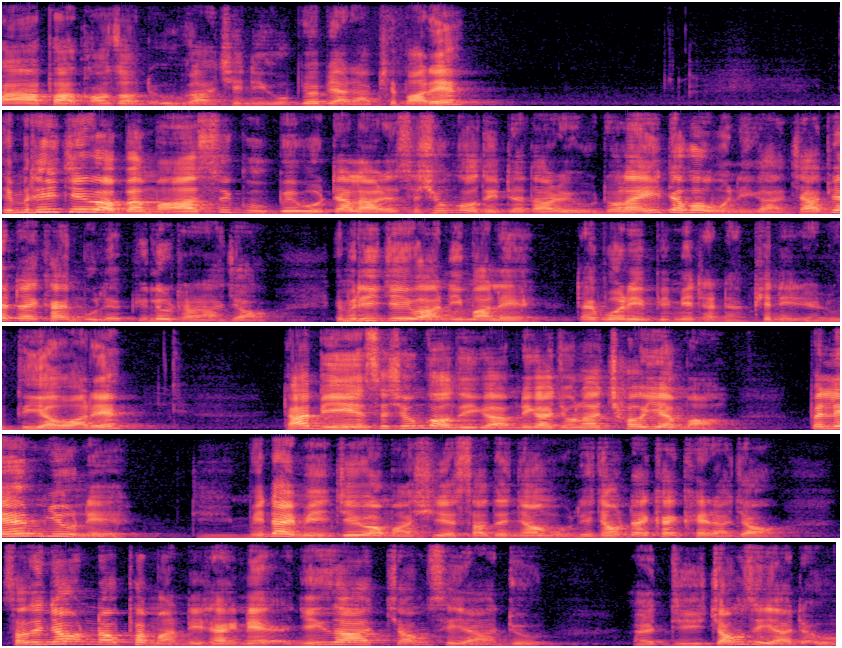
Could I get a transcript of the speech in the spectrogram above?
ပါအဖခေါင်းဆောင်တူကအခြေအနေကိုပြောပြတာဖြစ်ပါတယ်။အင်မတီကျေးရွာဘက်မှာစစ်ကူပေးဖို့တက်လာတဲ့ဆရှုံးကောင်စီတပ်သားတွေကိုဒေါ်လာရေးတပ်ဖွဲ့ဝင်တွေကကြားဖြတ်တိုက်ခိုက်မှုလည်းပြုလုပ်ထားတာကြောင့်အင်မတီကျေးရွာအနီးမှာလည်းတိုက်ပွဲတွေပြင်းပြင်းထန်ထန်ဖြစ်နေတယ်လို့သိရပါတယ်။ဒါ့အပြင်ဆရှုံးကောင်စီကမနေ့ကဇွန်လ6ရက်မှာပလဲမြို့နယ်ဒီမင်းတိုင်ပင်ကျေးရွာမှာရှိတဲ့စာတင်ကျောင်းကိုလေကြောင်းတိုက်ခိုက်ခဲ့တာကြောင့်စာတင်ကျောင်းအနောက်ဘက်မှာနေထိုင်တဲ့အငိမ့်စားကျောင်းဆရာတူအဲ ဒီကျောင်းဆရာတူ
